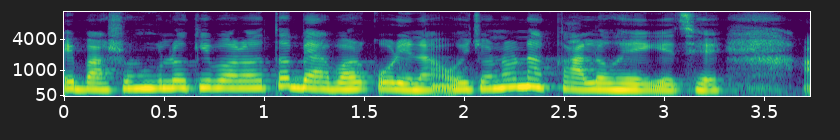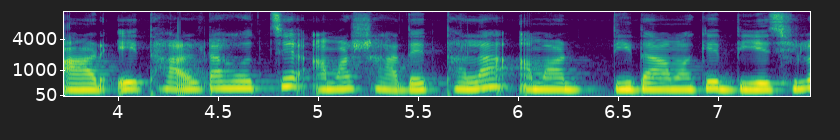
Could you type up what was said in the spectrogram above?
এই বাসনগুলো কি বলো তো ব্যবহার করি না, ওই জন্য না কালো হয়ে গেছে। আর এই থালটা হচ্ছে আমার স্বাদের থালা। আমার দিদা আমাকে দিয়েছিল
